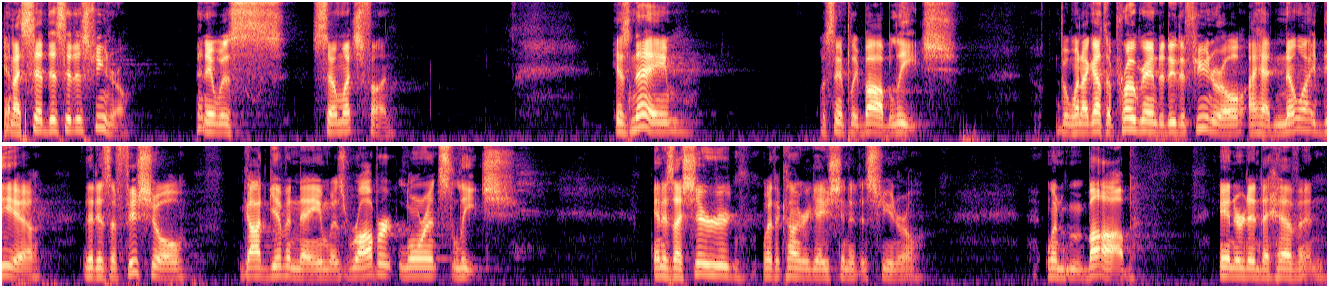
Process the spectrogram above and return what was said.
and I said this at his funeral, and it was so much fun. His name was simply Bob Leach. But when I got the program to do the funeral, I had no idea that his official God given name was Robert Lawrence Leach. And as I shared with the congregation at his funeral, when Bob entered into heaven,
